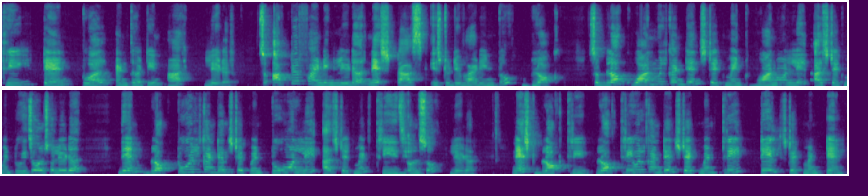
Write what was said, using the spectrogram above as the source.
3, 10, 12 and 13 are leader. So after finding leader, next task is to divide into block. So block 1 will contain statement 1 only as statement 2 is also leader. Then block 2 will contain statement 2 only as statement 3 is also leader. Next block 3. Block 3 will contain statement 3 till statement 10.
